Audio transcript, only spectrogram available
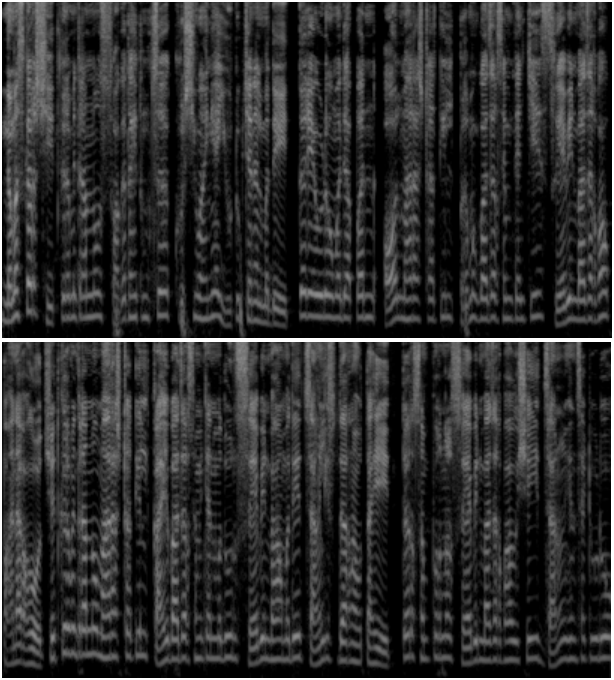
नमस्कार शेतकरी मित्रांनो स्वागत आहे तुमचं कृषी वाहिनी या युट्यूब चॅनलमध्ये तर या व्हिडिओमध्ये आपण ऑल महाराष्ट्रातील प्रमुख बाजार समित्यांचे सोयाबीन बाजारभाव पाहणार आहोत. शेतकरी मित्रांनो महाराष्ट्रातील काही बाजार समित्यांमधून सोयाबीन भावामध्ये चांगली सुधारणा होत आहे. तर संपूर्ण सोयाबीन बाजारभावाविषयी जाणून घेण्यासाठी व्हिडिओ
